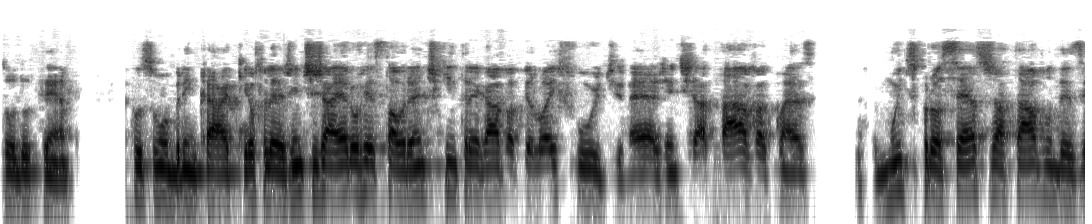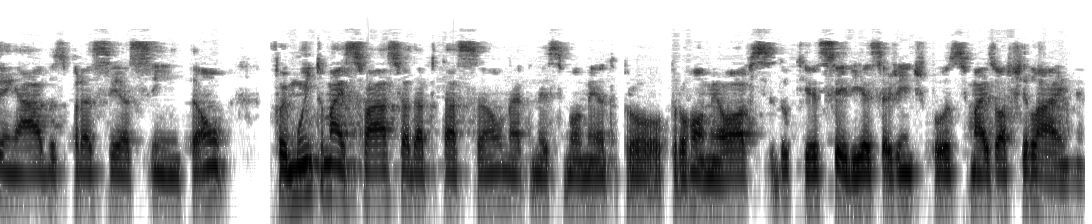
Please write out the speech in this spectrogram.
todo o tempo. Costumo brincar aqui, eu falei, a gente já era o restaurante que entregava pelo iFood, né, a gente já estava com as, muitos processos já estavam desenhados para ser assim, então foi muito mais fácil a adaptação né, nesse momento para o home office do que seria se a gente fosse mais offline.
